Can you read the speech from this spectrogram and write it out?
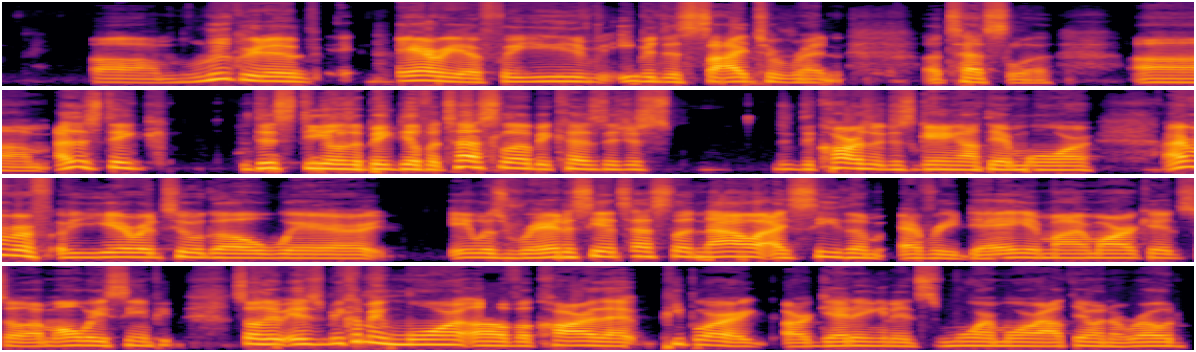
um, lucrative area for you to even decide to rent a Tesla. Um, I just think this deal is a big deal for Tesla because they're just the the cars are just getting out there more. I remember a year or two ago where it was rare to see a Tesla. Now I see them every day in my market, so I'm always seeing people. So it's becoming more of a car that people are are getting, and it's more and more out there on the road.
